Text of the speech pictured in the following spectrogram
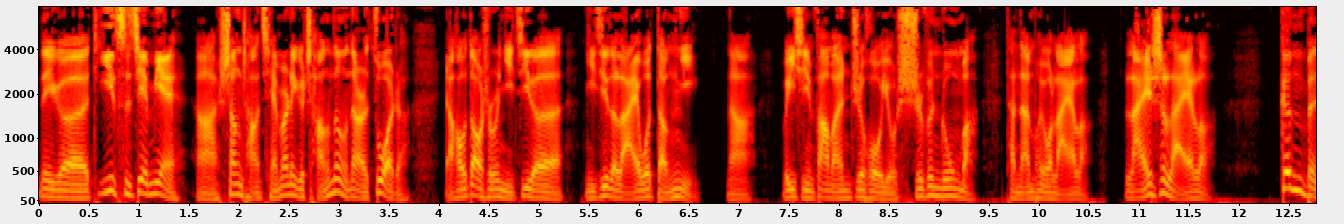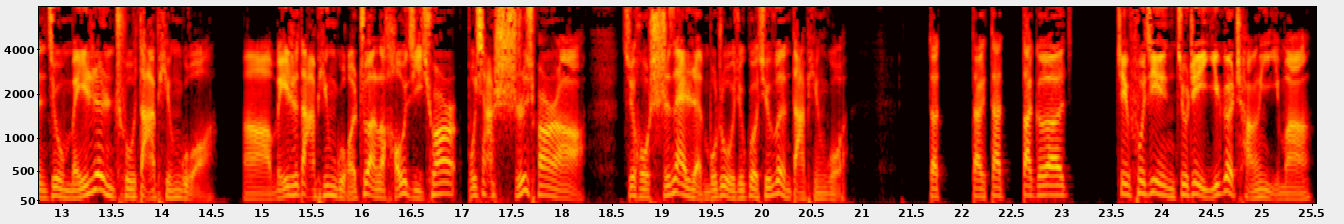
那个第一次见面啊，商场前面那个长凳那儿坐着。然后到时候你记得你记得来，我等你啊。微信发完之后有十分钟吧，她男朋友来了，来是来了，根本就没认出大苹果。啊，围着大苹果转了好几圈不下十圈啊！最后实在忍不住，就过去问大苹果：“大大大大哥，这附近就这一个长椅吗？”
